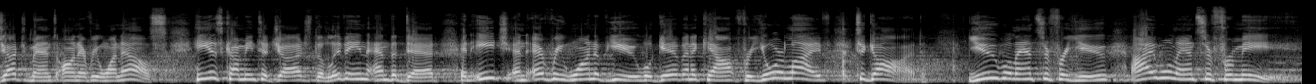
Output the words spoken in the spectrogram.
judgment on everyone else. He is coming to judge the living and the dead, and each and every one of you will give an account for your life to God. You will answer for you, I will answer for me.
